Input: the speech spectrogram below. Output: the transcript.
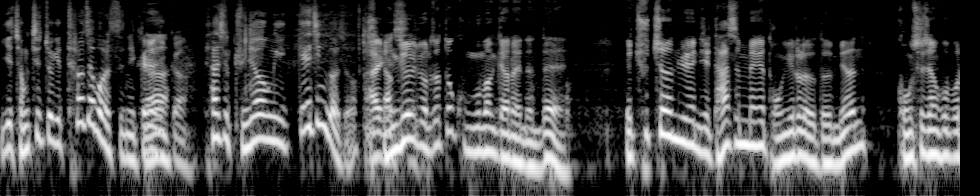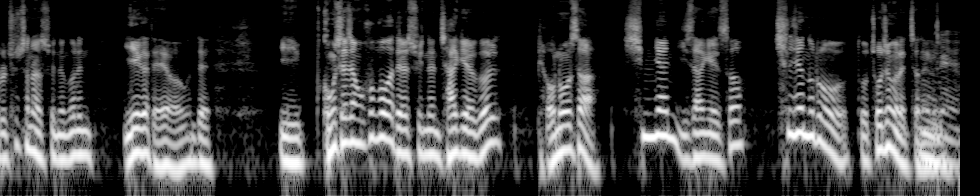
이게 정치 쪽이 틀어져 버렸으니까 그러니까. 사실 균형이 깨진 거죠. 양지열 변호사 또 궁금한 게 하나 있는데 추천위원 이제 다섯 명의 동의를 얻으면 공수장 후보를 추천할 수 있는 거는 이해가 돼요. 근데 이 공수장 후보가 될 수 있는 자격을 변호사 10년 이상에서 7년으로 또 조정을 했잖아요. 네.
